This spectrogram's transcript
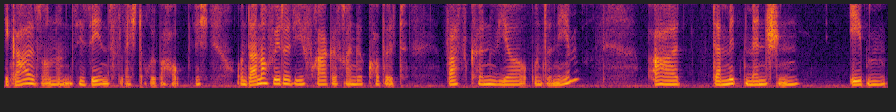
egal, sondern sie sehen es vielleicht auch überhaupt nicht. Und dann auch wieder die Frage dran gekoppelt, was können wir unternehmen, äh, damit Menschen eben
